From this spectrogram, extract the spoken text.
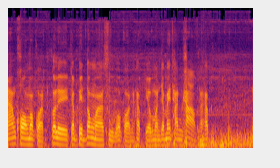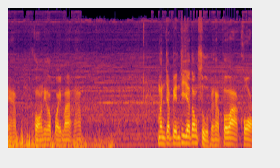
น้ำคลองมาก่อน ก็เลยจำเป็นต้องมาสูบออกก่อนนะครับ เดี๋ยวมันจะไม่ทันข้าวนะครับเนี่ยครับคลองที่เขาปล่อยมานะครับ มันจะเป็นที่จะต้องสูบนะครับ เพราะว่าคลอง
